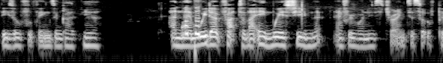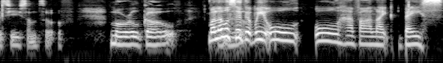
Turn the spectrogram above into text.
these awful things and go, yeah. And then we don't factor that in. We assume that everyone is trying to sort of pursue some sort of moral goal. Well, also that we all all have our like base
